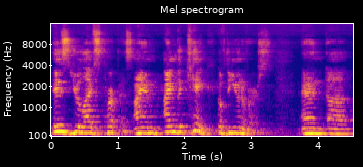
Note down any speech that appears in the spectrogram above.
is your life's purpose. I am, I'm the kink of the universe. And uh,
